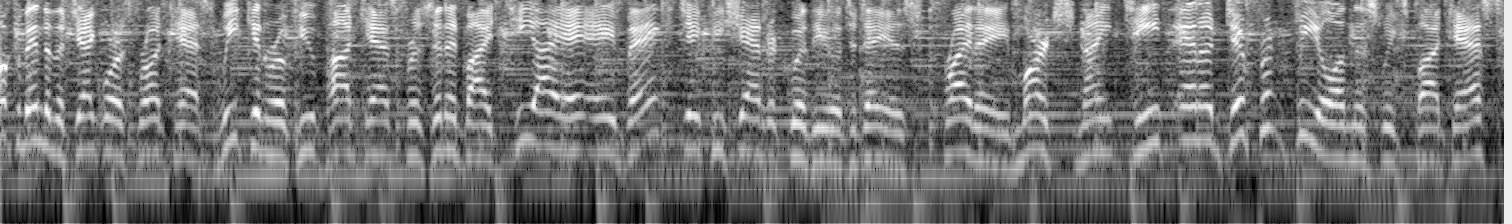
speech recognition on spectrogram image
Welcome into the Jaguars Broadcast Week in Review podcast presented by TIAA Bank. JP Shadrick with you. Today is Friday, March 19th, and a different feel on this week's podcast.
